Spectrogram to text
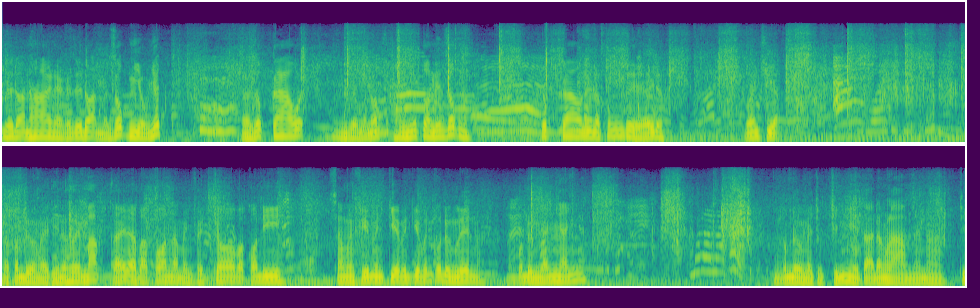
giai đoạn 2 này cái giai đoạn mà dốc nhiều nhất ở dốc cao ấy. Nhiều mà nó hầu như toàn lên dốc mà. Dốc cao nên là không thể ấy được. Với anh chị ạ. Và con đường này thì nó hơi mắc. Cái là bà con là mình phải cho bà con đi. Sang bên phía bên kia bên kia vẫn có đường lên mà. Con đường nhánh nhánh nữa con đường này trục chính hiện tại đang làm nên là thi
